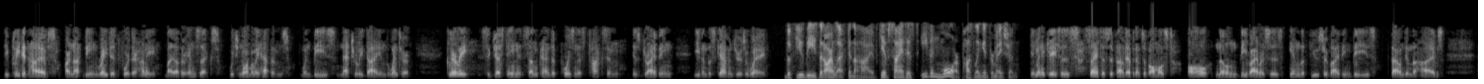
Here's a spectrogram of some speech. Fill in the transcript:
Depleted hives are not being raided for their honey by other insects, which normally happens when bees naturally die in the winter, clearly suggesting some kind of poisonous toxin is driving even the scavengers away. The few bees that are left in the hive give scientists even more puzzling information. In many cases, scientists have found evidence of almost all known bee viruses in the few surviving bees found in the hives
